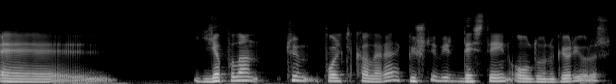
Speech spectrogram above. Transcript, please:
e, yapılan tüm politikalara güçlü bir desteğin olduğunu görüyoruz.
